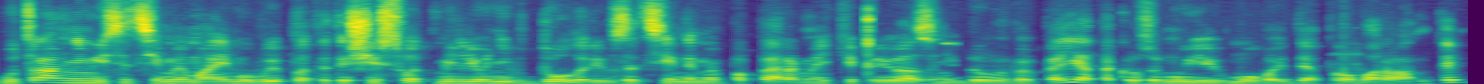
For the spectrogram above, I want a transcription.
У травні місяці ми маємо виплатити 600 мільйонів доларів за цінними паперами, які прив'язані до ВВП. Я так розумію, мова йде про варанти.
